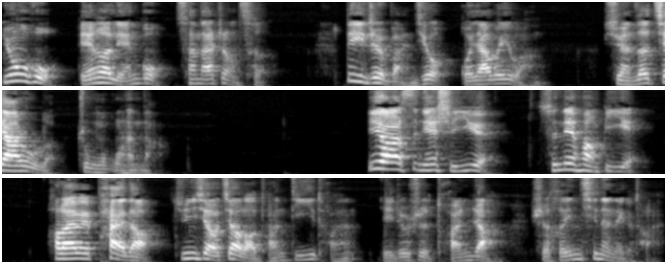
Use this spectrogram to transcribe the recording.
拥护联俄联共三大政策，立志挽救国家危亡，选择加入了中国共产党。一九二四年十一月，孙天放毕业。后来被派到军校教导团第一团，也就是团长是何应钦的那个团，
